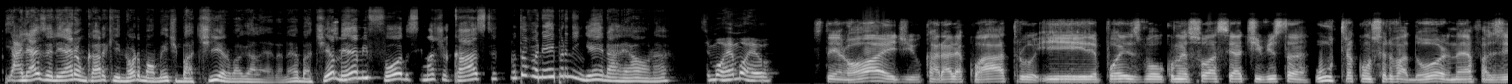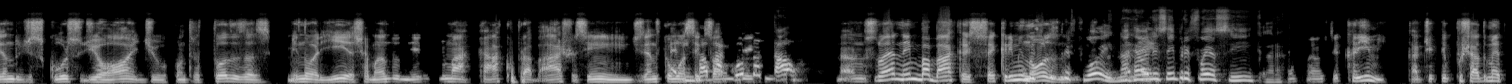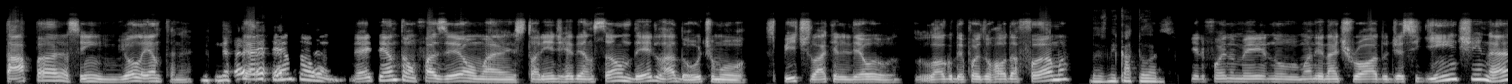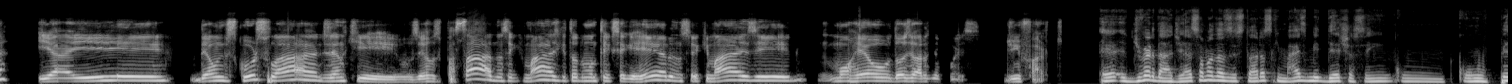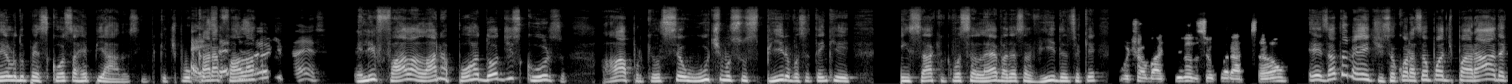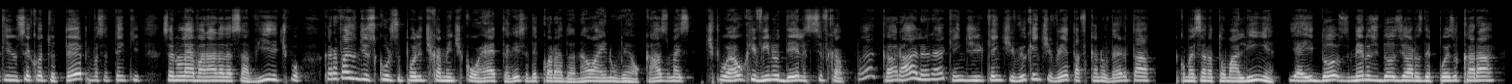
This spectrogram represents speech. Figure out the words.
E, aliás, ele era um cara que normalmente batia numa galera, né? Batia Sim. mesmo e foda-se, machucasse. Não tava nem aí pra ninguém, na real, né? Se morrer, morreu. Esteroide, o caralho a quatro. E depois vo- começou a ser ativista ultra conservador, né? Fazendo discurso de ódio contra todas as minorias, chamando o negro de macaco pra baixo, assim, dizendo que o Ele homossexual. total. Não, isso não é nem babaca, isso é Ele criminoso, né? sempre foi. Na Também. real, ele sempre foi assim, cara. Isso é crime. O cara tinha que ter puxado uma etapa, assim, violenta, né? E aí tentam, e aí tentam fazer uma historinha de redenção dele lá, do último speech lá que ele deu logo depois do Hall da Fama. 2014. que Ele foi no meio no Monday Night Raw do dia seguinte, né? E aí deu um discurso lá dizendo que os erros do passado, não sei o que mais, que todo mundo tem que ser guerreiro, não sei o que mais, e morreu 12 horas depois de infarto. É, de verdade, essa é uma das histórias que mais me deixa, assim, com, com o pelo do pescoço arrepiado, assim. Porque, tipo, o É, cara é fala. bizarro demais. Ele fala lá na porra do discurso. Ah, porque o seu último suspiro você tem que pensar que o que você leva dessa vida, não sei o quê. Última batida do seu coração. Exatamente, seu coração pode parar daqui não sei quanto tempo, você tem que. Você não leva nada dessa vida. E, tipo, o cara faz um discurso politicamente correto ali, se é decorado ou não, aí não vem ao caso, mas, tipo, é algo que vindo dele, você fica, ah, caralho, né? Quem, quem te viu, quem te vê, tá ficando velho, tá começando a tomar linha. E aí, 12, menos de 12 horas depois, o cara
